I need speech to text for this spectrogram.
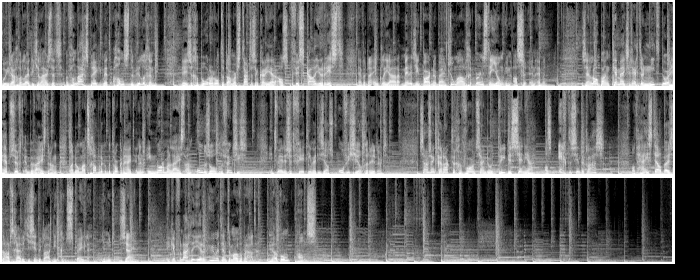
Goeiedag, wat leuk dat je luistert. Vandaag spreek ik met Hans de Willigen. Deze geboren Rotterdammer startte zijn carrière als fiscaal jurist en werd na enkele jaren managing partner bij het toenmalige Ernst Young in Assen en Emmen. Zijn loopbaan kenmerkt zich echter niet door hebzucht en bewijsdrang, maar door maatschappelijke betrokkenheid en een enorme lijst aan onbezoldigde functies. In 2014 werd hij zelfs officieel geridderd. Zou zijn karakter gevormd zijn door drie decennia als echte Sinterklaas? Want hij stelt bij zijn afscheid dat je Sinterklaas niet kunt spelen. Je moet hem zijn. Ik heb vandaag de eer een uur met hem te mogen praten. Welkom, Hans.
